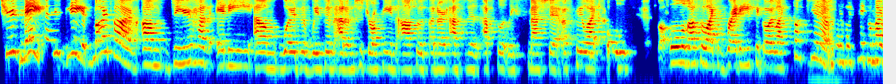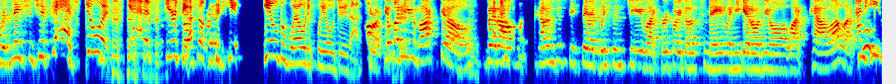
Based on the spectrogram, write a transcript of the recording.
choose me, choose me, it's my time. Um, do you have any um, words of wisdom, Adam, to drop in afterwards? I know Aston has absolutely smashed it. I feel like all all of us are like ready to go, like, fuck yeah, I'm gonna go take on my relationship. Yes, do it. Yes, seriously. I felt I could hear heal the world if we all do that. Oh, you're my new hype girl. But um, Adam just sits there and listens to you like Griffo does to me when you get on your like power. Like, and he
